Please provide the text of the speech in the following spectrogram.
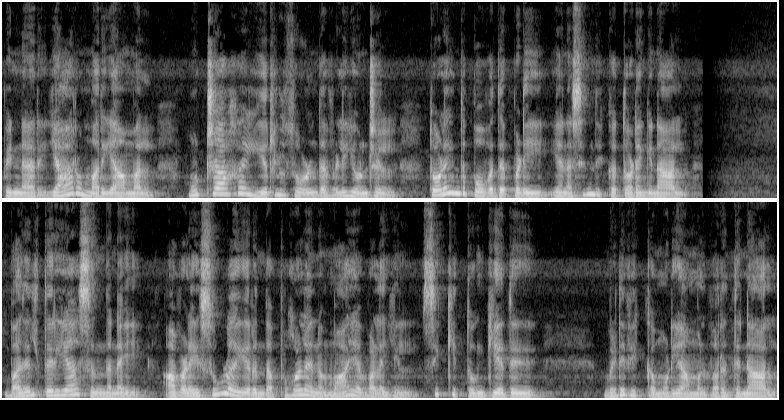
பின்னர் யாரும் அறியாமல் முற்றாக இருள் சூழ்ந்த வெளியொன்றில் தொலைந்து போவதெப்படி என சிந்திக்கத் தொடங்கினாள். பதில் தெரியா சிந்தனை அவளை சூழ இருந்த புகழெனும் மாய வலையில் சிக்கித் தொங்கியது. விடுவிக்க முடியாமல் வருந்தினாள்.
